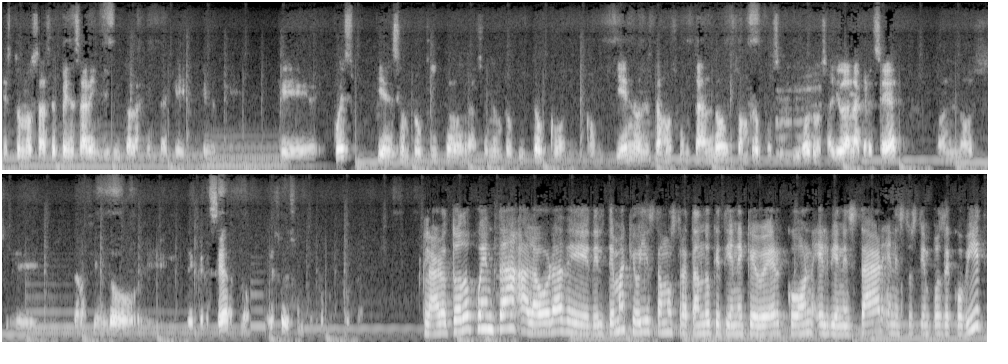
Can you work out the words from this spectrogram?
esto nos hace pensar e invito a la gente a que, que, que, que pues piense un poquito, razone un poquito con, con quién nos estamos juntando, son propositivos, nos ayudan a crecer o nos eh, están haciendo eh, de crecer, ¿no? Eso es un importante. Claro, todo cuenta a la hora de, del tema que hoy estamos tratando que tiene que ver con el bienestar en estos tiempos de COVID.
